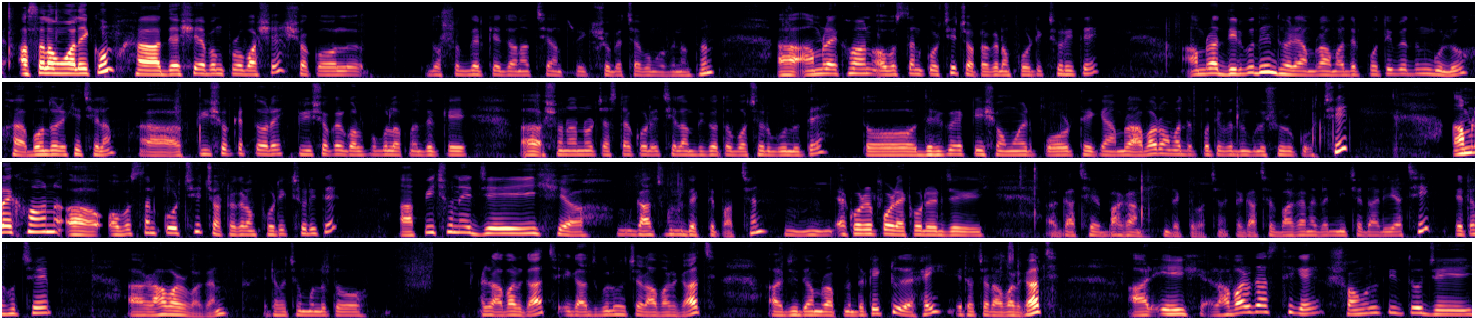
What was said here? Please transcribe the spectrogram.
আসসালামু আলাইকুম। দেশে এবং প্রবাসে সকল দর্শকদেরকে জানাচ্ছি আন্তরিক শুভেচ্ছা এবং অভিনন্দন। আমরা এখন অবস্থান করছি চট্টগ্রাম ফটিকছড়িতে। আমরা দীর্ঘদিন ধরে আমরা আমাদের প্রতিবেদনগুলো বন্ধ রেখেছিলাম। কৃষকের তরে কৃষকের গল্পগুলো আপনাদেরকে শোনানোর চেষ্টা করেছিলাম বিগত বছরগুলোতে। তো দীর্ঘ একটি সময়ের পর থেকে আমরা আবারও আমাদের প্রতিবেদনগুলো শুরু করছি। আমরা এখন অবস্থান করছি চট্টগ্রাম ফটিকছড়িতে। পিছনে যেই গাছগুলো দেখতে পাচ্ছেন একরের পর একরের যেই গাছের বাগান দেখতে পাচ্ছেন। একটা গাছের বাগানের নিচে দাঁড়িয়ে আছি। এটা হচ্ছে রাবার বাগান। এটা হচ্ছে মূলত রাবার গাছ। এই গাছগুলো হচ্ছে রাবার গাছ। যদি আমরা আপনাদেরকে একটু দেখাই, এটা হচ্ছে রাবার গাছ। আর এই রাবার গাছ থেকে সংরক্ষিত যেই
